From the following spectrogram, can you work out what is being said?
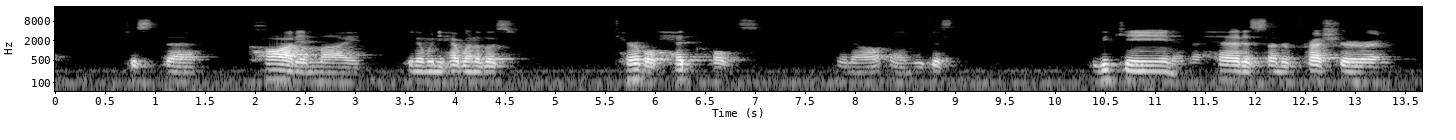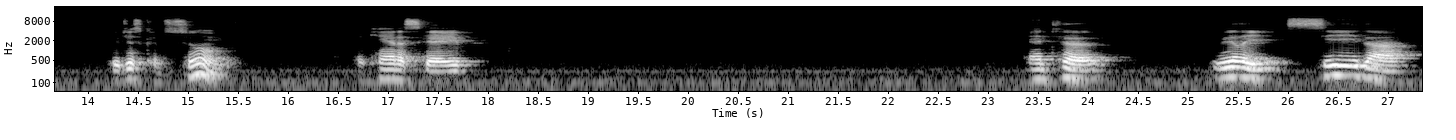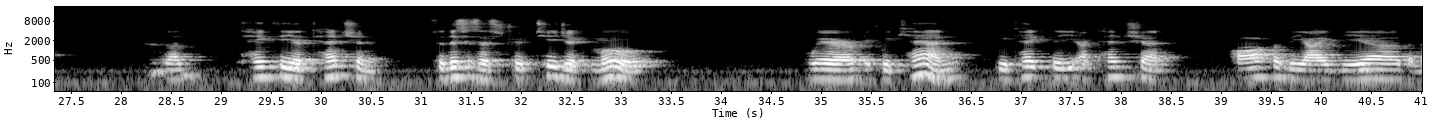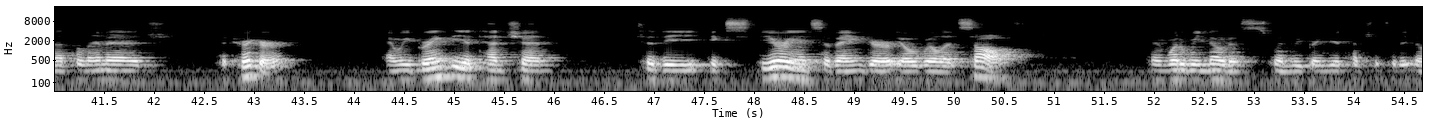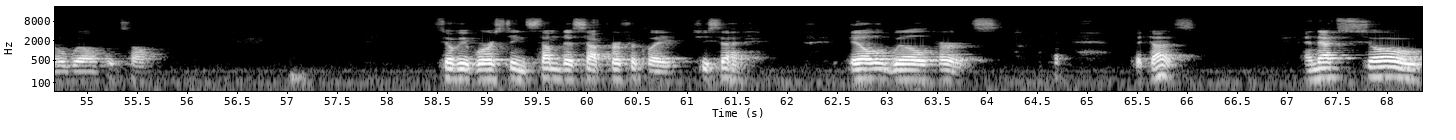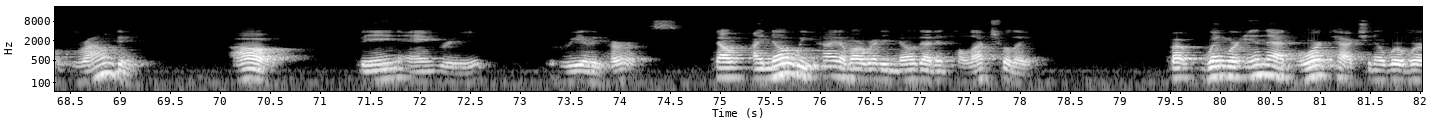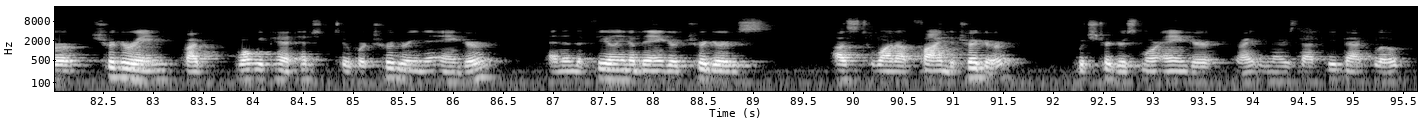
just uh, caught in my, you know, when you have one of those terrible head colds, you know, and you're just leaking, and the head is under pressure, and you're just consumed. It can't escape and to really see the, like, take the attention. So this is a strategic move where if we can, we take the attention off of the idea, the mental image, the trigger, and we bring the attention to the experience of anger, ill will itself And what do we notice when we bring the attention to the ill will itself? Sylvia Boorstein summed this up perfectly. She said, ill will hurts. it does. And that's so grounding. Oh, being angry really hurts. Now, I know we kind of already know that intellectually, but when we're in that vortex, you know, where we're triggering by what we pay attention to, we're triggering the anger, and then the feeling of the anger triggers us to want to find the trigger, which triggers more anger, right? And there's that feedback loop.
